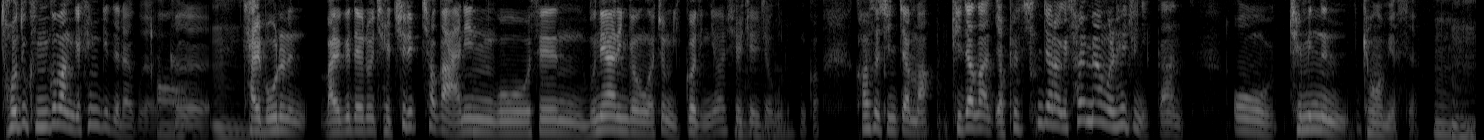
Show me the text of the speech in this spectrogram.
저도 궁금한 게 생기더라고요. 어. 그 음. 잘 모르는 말 그대로 재출입처가 아닌 곳은 문외한인 경우가 좀 있거든요. 실질적으로. 음. 그러니까 가서 진짜 막 기자가 옆에서 친절하게 설명을 해주니까 오 재밌는 경험이었어요. 음.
